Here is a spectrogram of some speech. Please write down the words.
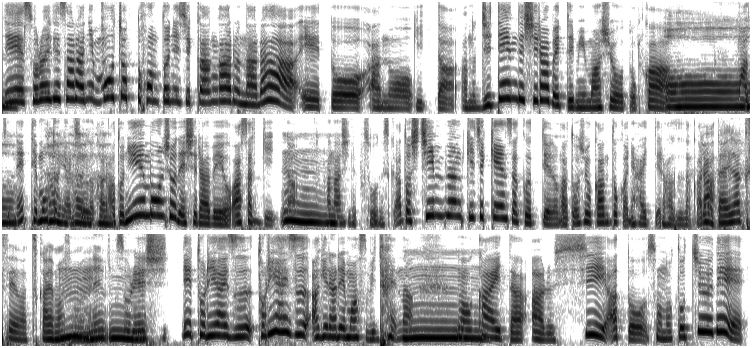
で、それでさらにもうちょっと本当に時間があるなら、えっ、と、あの、言った、あの、時点で調べてみましょうとか、ままずね、手元にありそうだから、あと入門書で調べよう。あ、さっき言った話でもそうですけど、あと新聞記事検索っていうのが図書館とかに入ってるはずだから、大学生は使えますもんね。うん。それし、で、とりあえず、とりあえずあげられますみたいなのを書いいてあるし、あと、その途中で、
